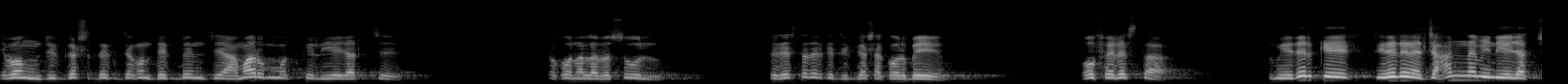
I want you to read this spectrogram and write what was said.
এবং জিজ্ঞাসা দেখ, যখন দেখবেন যে আমার উম্মতকে নিয়ে যাচ্ছে, তখন আল্লাহ রসুল ফেরেস্তাদেরকে জিজ্ঞাসা করবে, ও ফেরেস্তা তুমি এদেরকে টেনে টেনে জাহান্নামে নিয়ে যাচ্ছ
